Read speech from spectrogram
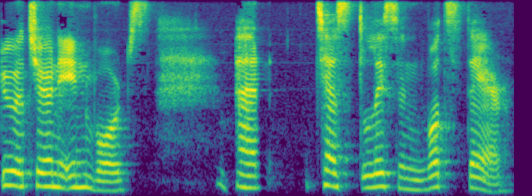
Do a journey inwards mm-hmm. and just listen what's there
